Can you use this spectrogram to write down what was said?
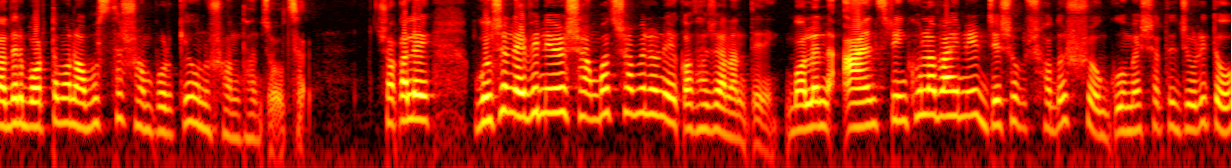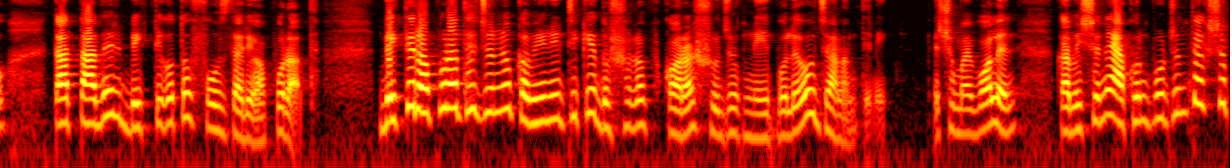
তাদের বর্তমান অবস্থা সম্পর্কে অনুসন্ধান চলছে। সকালে গুলশান এভিনিউয়ের সংবাদ সম্মেলনে কথা জানান তিনি। বলেন, আইন শৃঙ্খলা বাহিনীর যেসব সদস্য গুমের সাথে জড়িত, তা তাদের ব্যক্তিগত ফৌজদারি অপরাধ। ব্যক্তির অপরাধের জন্য কমিউনিটিকে দোষারোপ করার সুযোগ নেই বলেও জানান তিনি। এ সময় বলেন, কমিশনে এখন পর্যন্ত একশো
